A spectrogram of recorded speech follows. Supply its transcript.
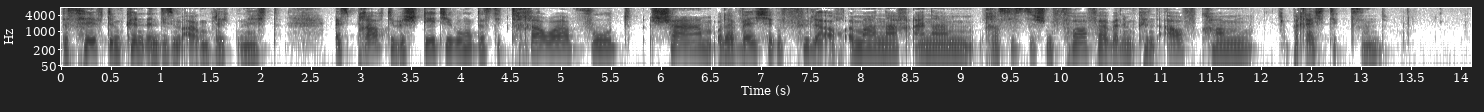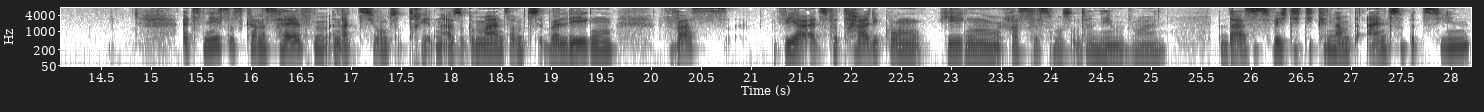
Das hilft dem Kind in diesem Augenblick nicht. Es braucht die Bestätigung, dass die Trauer, Wut, Scham oder welche Gefühle auch immer nach einem rassistischen Vorfall bei dem Kind aufkommen, berechtigt sind. Als nächstes kann es helfen, in Aktion zu treten, also gemeinsam zu überlegen, was wir als Verteidigung gegen Rassismus unternehmen wollen. Da ist es wichtig, die Kinder mit einzubeziehen,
